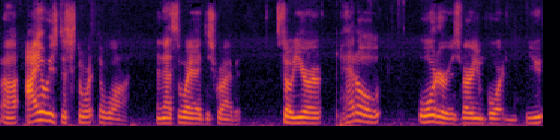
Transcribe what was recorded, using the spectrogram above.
Uh, I always distort the wah, and that's the way I describe it. So your pedal order is very important. You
